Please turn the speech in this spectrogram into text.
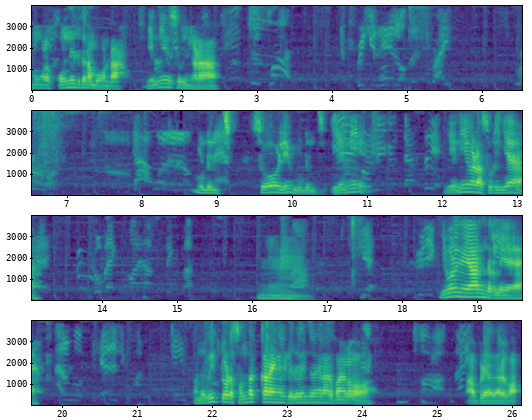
உங்களை கொண்டுட்டு தான் போகண்டா என்னையும் சொல்றீங்களாடா? முடிஞ்சு சோழி முடிஞ்சு எனி என்னையும் that's it. சொல்றீங்க இவனுங்க யாரும் தெரியலையே? அந்த வீட்டோட சொந்தக்காரங்களுக்கு தெரிஞ்சவங்களா இருப்பாங்களோ? அப்படியா தான் இருக்கும்.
